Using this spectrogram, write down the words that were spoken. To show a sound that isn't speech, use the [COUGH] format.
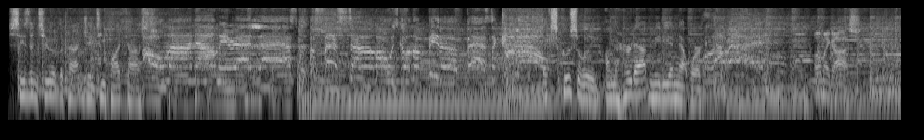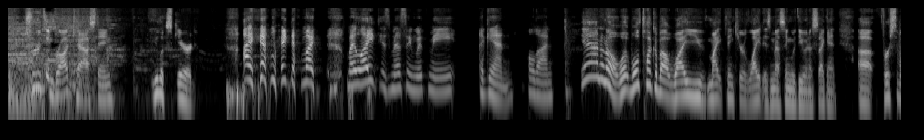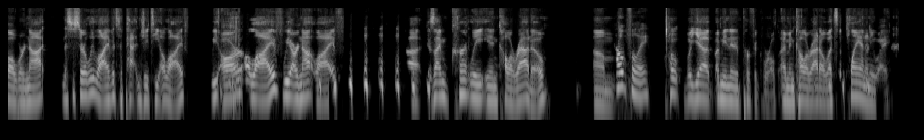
Season two of the Pat and JT podcast. Oh man, I'm here at last. The best time, always gonna be the best. Come on! Exclusively on the Hurrdat Media Network. Oh my gosh. Truth in broadcasting. You look scared. I am [LAUGHS] right now. My my light is messing with me again. Hold on. Yeah, I don't know. We'll, we'll talk about why you might think your light is messing with you in a second. Uh, first of all, we're not necessarily live. It's a Pat and JT alive. We are alive. We are not live [LAUGHS] because I'm currently in Colorado. Um, Hopefully. hope, but yeah, I mean, in a perfect world, I'm in Colorado. That's the plan anyway. [LAUGHS]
